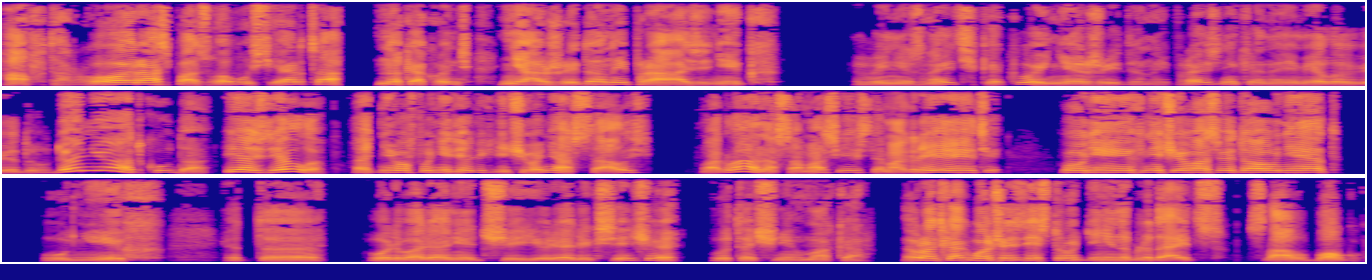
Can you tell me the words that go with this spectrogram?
а второй раз по зову сердца на какой-нибудь неожиданный праздник. Вы не знаете, какой неожиданный праздник она имела в виду? Да ниоткуда. Я сделала. От него в понедельник ничего не осталось. Могла она сама съесть, а могли эти. У них ничего святого нет. — У них? Это у Льва Леонидовича и Юрия Алексеевича? — уточнил Макар. — Вроде как больше здесь трудни не наблюдается. Слава богу!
